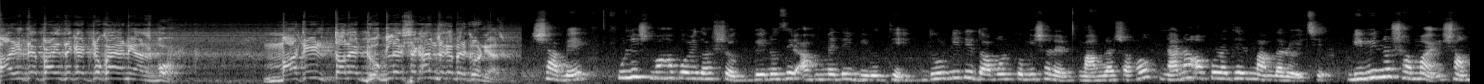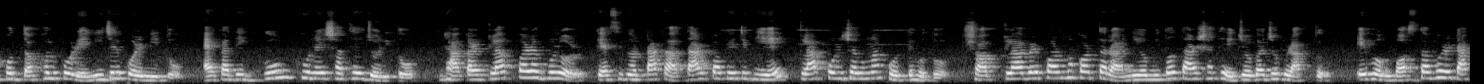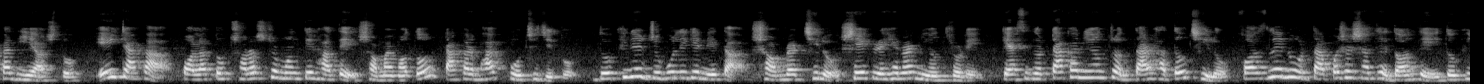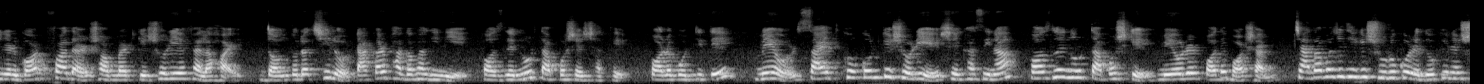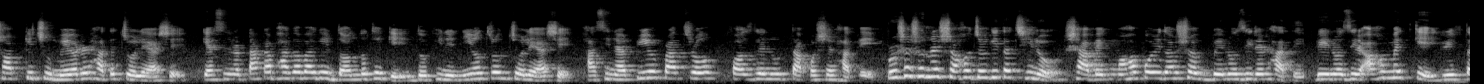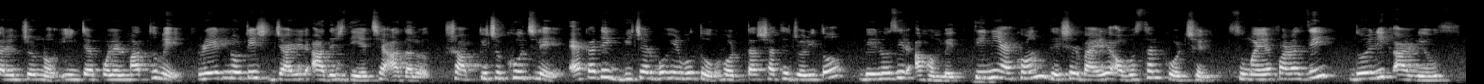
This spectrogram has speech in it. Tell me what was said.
বাড়িতে বাড়ি থেকে টোকায় নিয়ে আসব। মাটির তলে ঢুকলে সেখান থেকে বের করে নিয়ে আসব। সাবেক পুলিশ মহাপরিদর্শক বেনজির আহমেদের বিরুদ্ধে দুর্নীতি দমন কমিশনের মামলা সহ নানা অপরাধের মামলা রয়েছে। বিভিন্ন সময় সম্পদ দখল করে নিজের করে নিত, একাধিক গুম খুনের সাথে জড়িত। ঢাকার ক্লাব পাড়াগুলোর ক্যাসিনোর টাকা তার পকেটে দিয়ে ক্লাব পরিচালনা করতে হতো। সব ক্লাবের কর্মকর্তারা নিয়মিত তার সাথে যোগাযোগ রাখত। এবং বস্তা ভরে টাকা দিয়ে আসতো। এই টাকা পলাতক স্বরাষ্ট্রমন্ত্রীর হাতে সময় মতো টাকার ভাগ পৌঁছে যেত। দক্ষিণের যুবলীগের নেতা সম্রাট ছিল শেখ রেহেনার নিয়ন্ত্রণে। ক্যাসিনোর টাকা নিয়ন্ত্রণ তার হাতেও ছিল। ফজলে নূর তাপসের সাথে দ্বন্দ্বে দক্ষিণের গডফাদার সম্রাটকে সরিয়ে ফেলা হয়। দ্বন্দ্বটা ছিল টাকার ভাগাভাগি নিয়ে ফজলে নূর তাপসের সাথে। পরবর্তীতে মেয়র সাইদ খোকনকে সরিয়ে শেখ হাসিনা, ফজলে নূর তাপসকে মেয়রের পদে বসান। চাঁদাবাজি থেকে শুরু করে দক্ষিণের সবকিছু মেয়রের হাতে চলে আসে। ক্যাসিনোর টাকা ভাগাভাগির দ্বন্দ্ব থেকে দক্ষিণের নিয়ন্ত্রণ চলে আসে হাসিনার প্রিয় পাত্র ফজলে নূর তাপসের হাতে। প্রশাসনের সহযোগিতা ছিল সাবেক মহাপরিদর্শক বেনজিরের হাতে। বেনজির আহমেদকে গ্রেফতারের জন্য ইন্টারপোলের মাধ্যমে রেড নোটিশ জারির আদেশ দিয়েছে আদালত। সবকিছু খুঁজলে একাধিক বিচার বহির্ভূত হত্যার সাথে জড়িত বেনজির আহমেদ। তিনি এখন দেশের বাইরে অবস্থান করছেন। সুমাইয়া ফারাজি, দৈনিক আর নিউজ।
